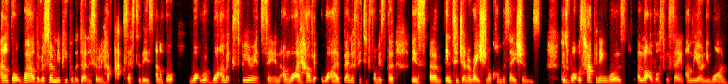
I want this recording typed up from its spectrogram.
And i thought wow there are so many people that don't necessarily have access to this. And i thought what what i'm experiencing and what i have what i have benefited from is the is um, intergenerational conversations. Because what was happening was a lot of us were saying i'm the only one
